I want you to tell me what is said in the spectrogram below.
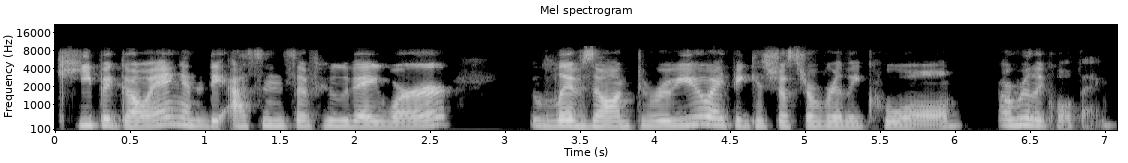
keep it going and the essence of who they were lives on through you i think is just a really cool a really cool thing.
